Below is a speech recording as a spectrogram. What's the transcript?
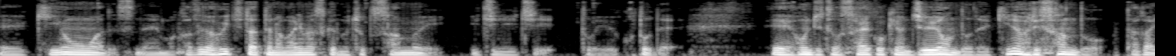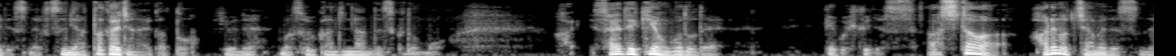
えー気温はですね、まあ、風が吹いてたってのもありますけども、ちょっと寒い一日ということで、えー本日の最高気温14度で、昨日より3度高いですね。普通に暖かいじゃないかというね、まあそういう感じなんですけども、はい。最低気温5度で、結構低いです。明日は晴れのち雨ですね、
